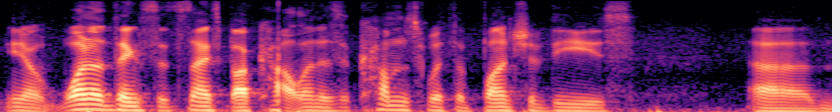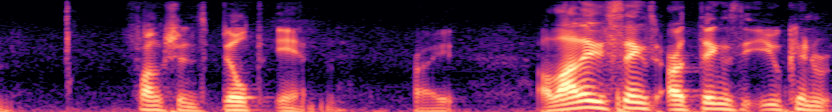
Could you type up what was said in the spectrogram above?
you know one of the things that's nice about Kotlin is it comes with a bunch of these um, functions built in, right? A lot of these things are things that you can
